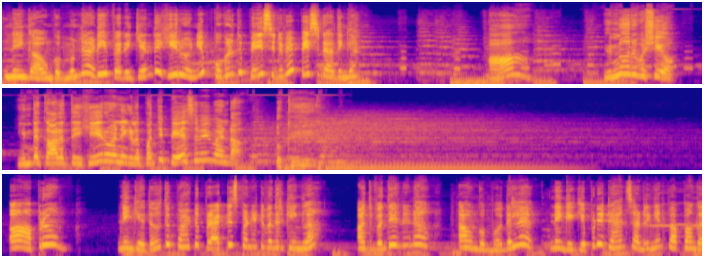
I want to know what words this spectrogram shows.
நீங்க அவங்க முன்னாடி வேற எந்த ஹீரோயினையும் புகழ்ந்து பேசிடவே பேசிடாதீங்க. ஆ இன்னொரு விஷயம். இந்த காலத்து ஹீரோயினிகளை பத்தி பேசவே வேண்டாம். ஓகே. ஆ அப்புறம் நீங்க ஏதாவது பாட்டு பிராக்டிஸ் பண்ணிட்டு வந்திருக்கீங்களா? அது வந்து என்னன்னா அவங்க முதல்ல நீங்க எப்படி டான்ஸ் ஆடுறீங்கன்னு பாப்பாங்க.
